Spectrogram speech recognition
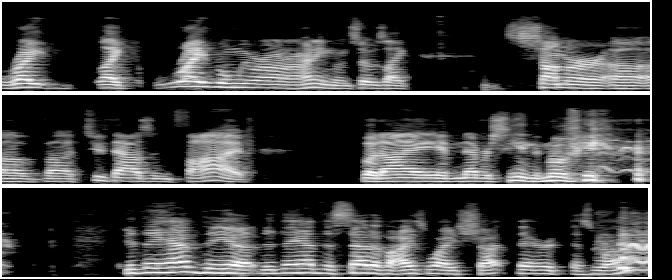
right like right when we were on our honeymoon. So it was like summer uh, of uh, 2005. But I have never seen the movie. Did they have the uh, Did they have the set of Eyes Wide Shut there as well?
